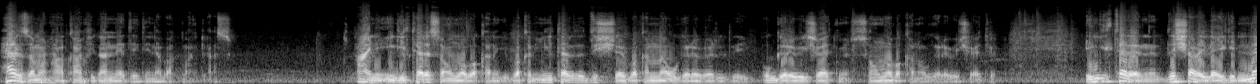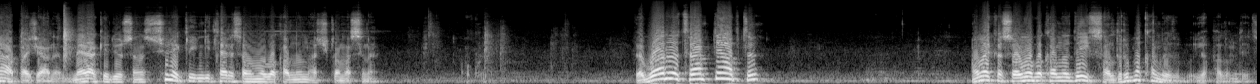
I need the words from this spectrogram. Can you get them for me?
her zaman Hakan Fidan ne dediğine bakmak lazım. Aynı İngiltere Savunma Bakanı gibi. Bakın İngiltere'de Dışişleri Bakanı'na o görev verildi. O görevi icra etmiyor. Savunma Bakanı o görevi icra ediyor. İngiltere'nin dışarıyla ilgili ne yapacağını merak ediyorsanız sürekli İngiltere Savunma Bakanlığı'nın açıklamasını okuyun. Ve bu arada Trump ne yaptı? Amerika Savunma Bakanlığı değil, Saldırı Bakanlığı yapalım dedi.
